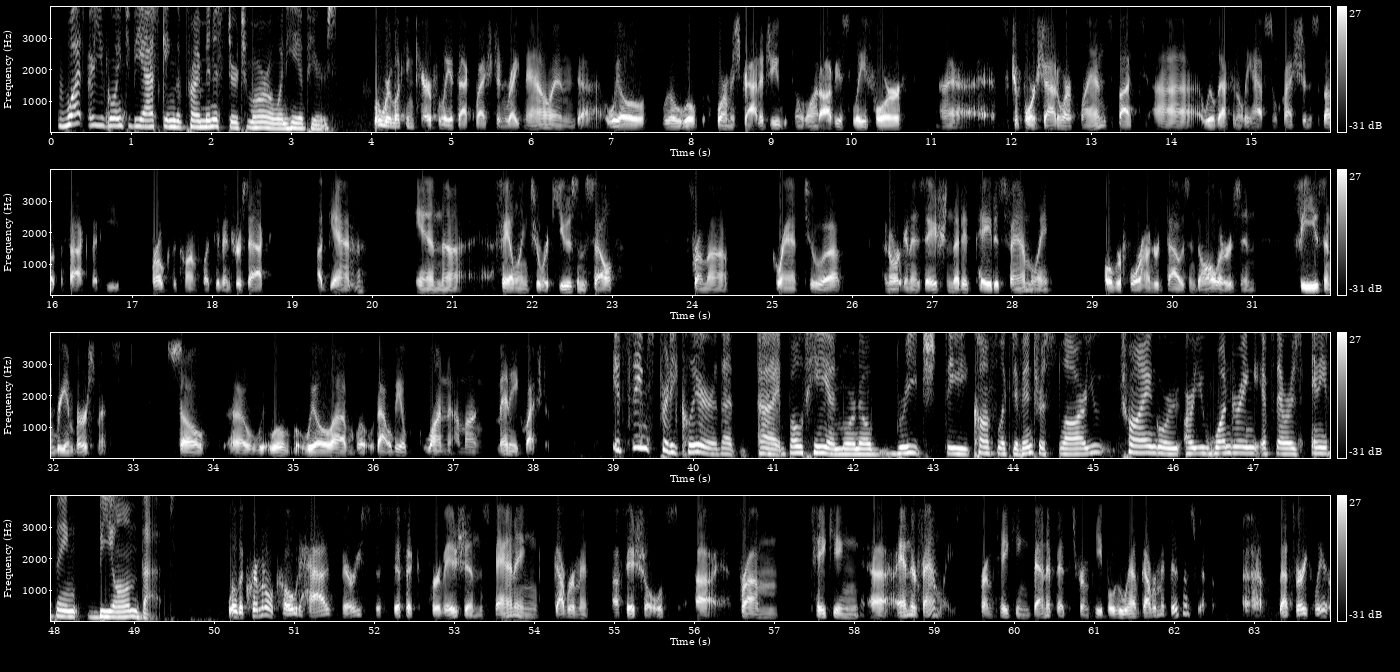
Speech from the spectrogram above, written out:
What are you going to be asking the Prime Minister tomorrow when he appears? Well, we're looking carefully at that question right now, and uh, we'll, we'll we'll form a strategy. We don't want, obviously, for uh, to foreshadow our plans, but uh, we'll definitely have some questions about the fact that he broke the Conflict of Interest Act again in uh, failing to recuse himself from a grant to a, an organization that had paid his family over four hundred thousand dollars in fees and reimbursements. So uh, we'll, we'll, uh, we'll, that will be one among many questions. It seems pretty clear that uh, both he and Morneau breached the conflict of interest law. Are you trying or are you wondering if there is anything beyond that? Well, the criminal code has very specific provisions banning government officials uh, from taking, uh, and their families, from taking benefits from people who have government business with them. Uh, that's very clear.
